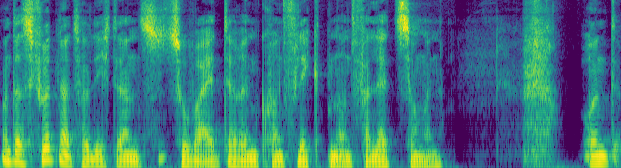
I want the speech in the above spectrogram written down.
Und das führt natürlich dann zu, zu weiteren Konflikten und Verletzungen. Und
